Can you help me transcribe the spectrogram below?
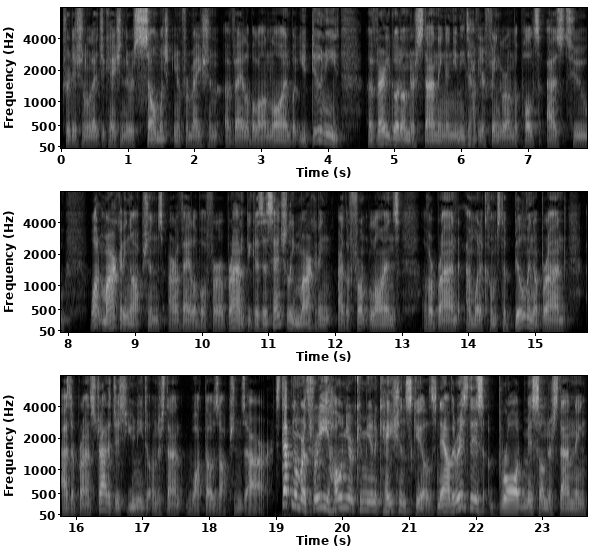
traditional education. There is so much information available online, but you do need a very good understanding and you need to have your finger on the pulse as to what marketing options are available for a brand because essentially marketing are the front lines of a brand and when it comes to building a brand as a brand strategist you need to understand what those options are. Step number three hone your communication skills. Now there is this broad misunderstanding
